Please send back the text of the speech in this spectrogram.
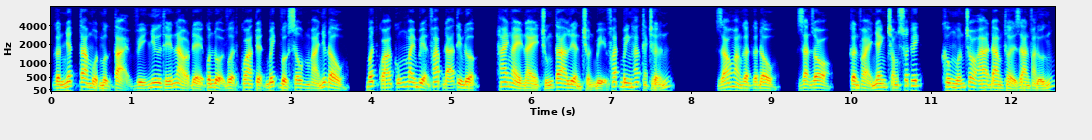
gần nhất ta một mực tại vì như thế nào để quân đội vượt qua tuyệt bích vực sâu mà nhức đầu, bất quá cũng may biện pháp đã tìm được, hai ngày này chúng ta liền chuẩn bị phát binh hắc thạch trấn. Giáo hoàng gật gật đầu, dặn dò, cần phải nhanh chóng xuất kích, không muốn cho adam thời gian phản ứng.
